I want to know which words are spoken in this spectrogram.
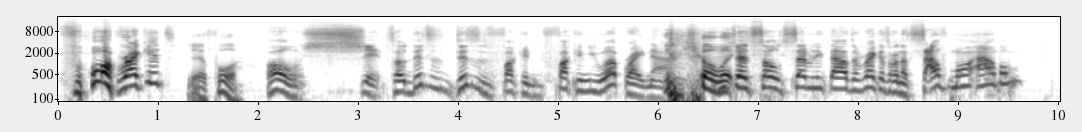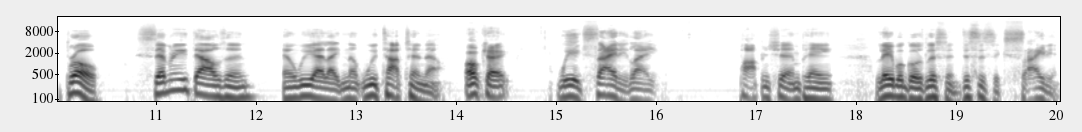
Four records. Yeah, four. Oh shit! So this is this is fucking fucking you up right now. Yo, you what- just sold seventy thousand records on a sophomore album. bro? Seventy thousand, and we at like we top ten now. Okay. we excited, like popping champagne. Label goes, listen, this is exciting.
